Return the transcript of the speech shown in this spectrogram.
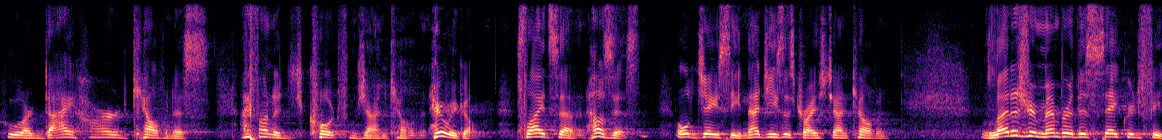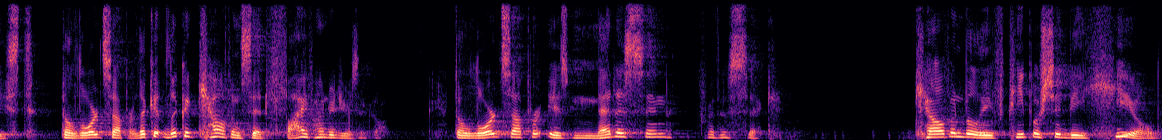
who are die-hard Calvinists, I found a quote from John Calvin. Here we go. Slide seven. How's this? Old JC, not Jesus Christ, John Calvin. Let us remember this sacred feast, the Lord's Supper. Look at, look at Calvin said 500 years ago. The Lord's Supper is medicine for the sick. Calvin believed people should be healed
